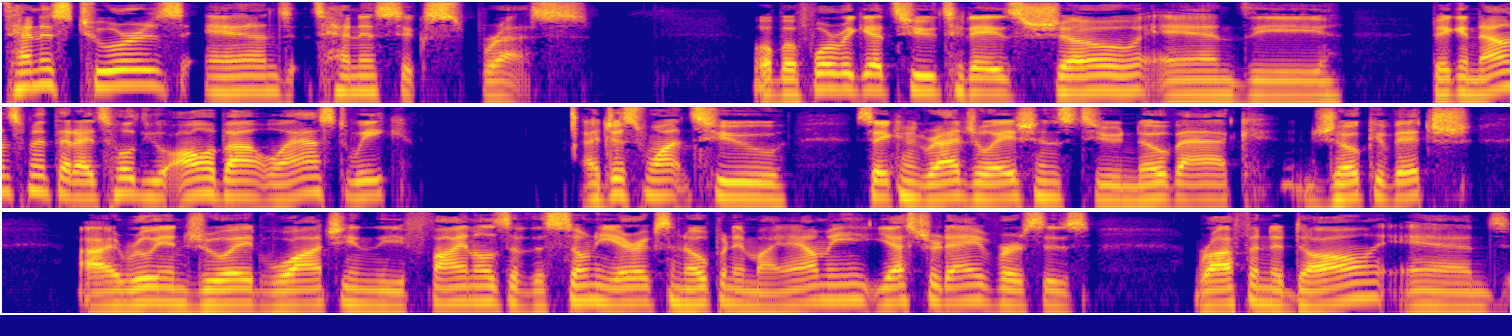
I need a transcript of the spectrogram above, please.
Tennis Tours and Tennis Express. Well, before we get to today's show and the big announcement that I told you all about last week, I just want to say congratulations to Novak Djokovic. I really enjoyed watching the finals of the Sony Ericsson Open in Miami yesterday versus Rafa Nadal, and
